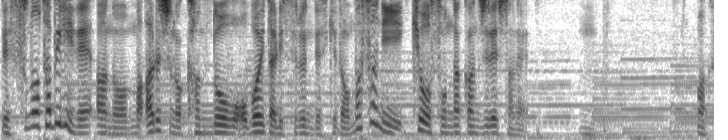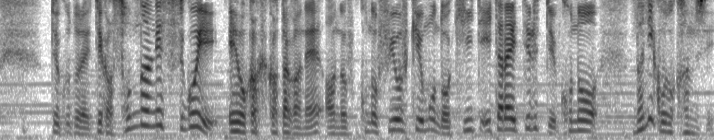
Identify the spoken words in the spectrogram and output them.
で、その度にね、あの、まあ、ある種の感動を覚えたりするんですけど、まさに今日そんな感じでしたね。うん。まあ、ということで、てか、そんなにすごい絵を描く方がね、あの、この不要不急問答を聞いていただいてるっていう、この、何この感じ？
